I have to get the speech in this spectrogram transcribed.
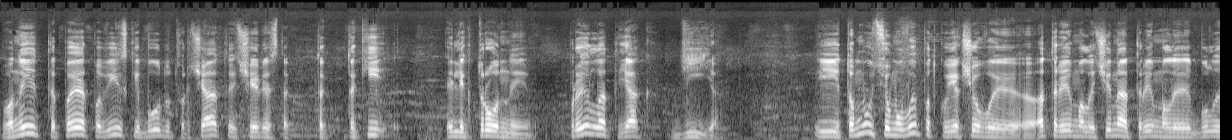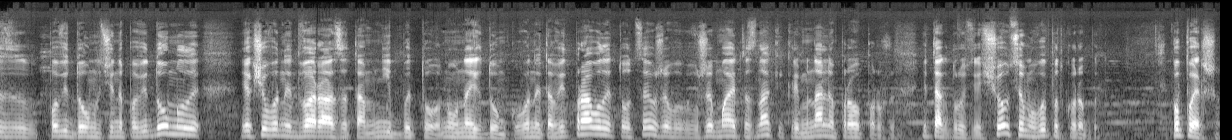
вони тепер повістки будуть вручати через так, так, такий електронний прилад, як Дія. І тому в цьому випадку, якщо ви е, отримали чи не отримали, були повідомлені чи не повідомили, якщо вони два рази там нібито, ну на їх думку, вони там відправили, то це вже вже маєте знаки кримінального правопорушення. І так, друзі, що в цьому випадку робити? По-перше,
